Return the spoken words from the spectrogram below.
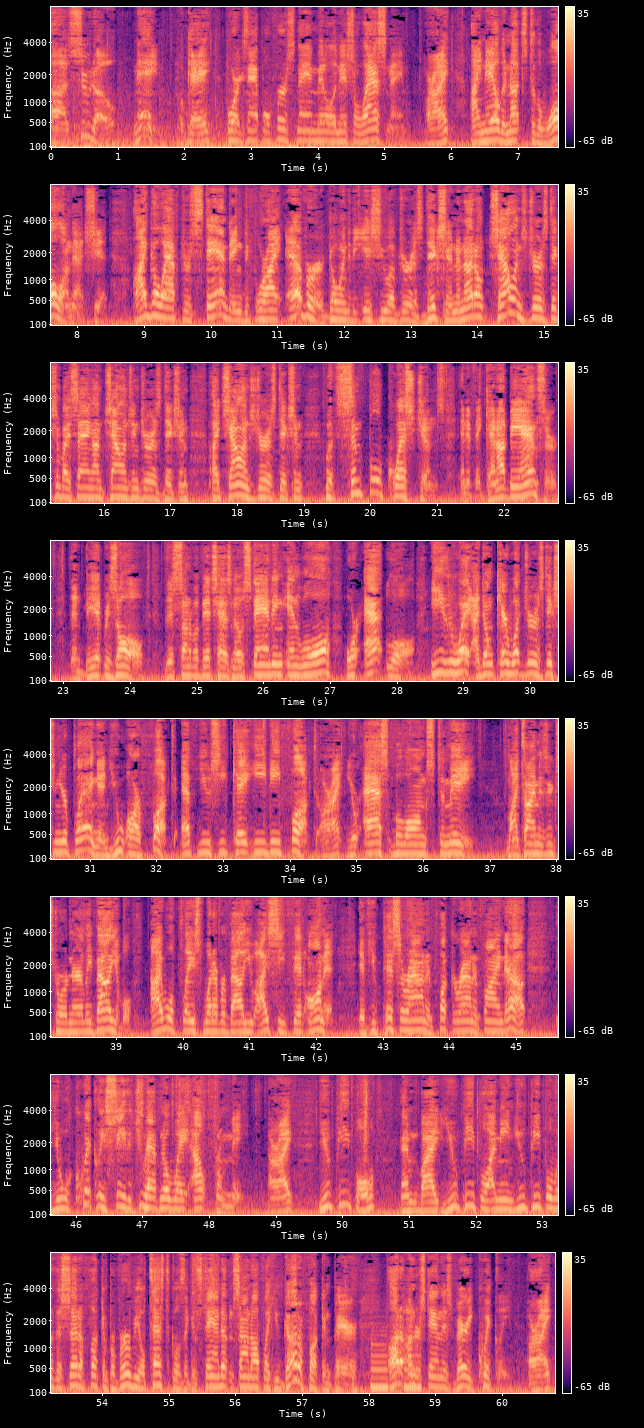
uh, pseudo name. Okay? For example, first name, middle initial, last name. All right? I nail the nuts to the wall on that shit. I go after standing before I ever go into the issue of jurisdiction. And I don't challenge jurisdiction by saying I'm challenging jurisdiction. I challenge jurisdiction with simple questions. And if they cannot be answered, then be it resolved. This son of a bitch has no standing in law or at law. Either way, I don't care what jurisdiction you're playing in. You are fucked. F U C K E D fucked. All right? Your ass belongs to me. My time is extraordinarily valuable. I will place whatever value I see fit on it. If you piss around and fuck around and find out, you will quickly see that you have no way out from me. All right? You people and by you people, I mean you people with a set of fucking proverbial testicles that can stand up and sound off like you got a fucking pair, ought to understand this very quickly. All right?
